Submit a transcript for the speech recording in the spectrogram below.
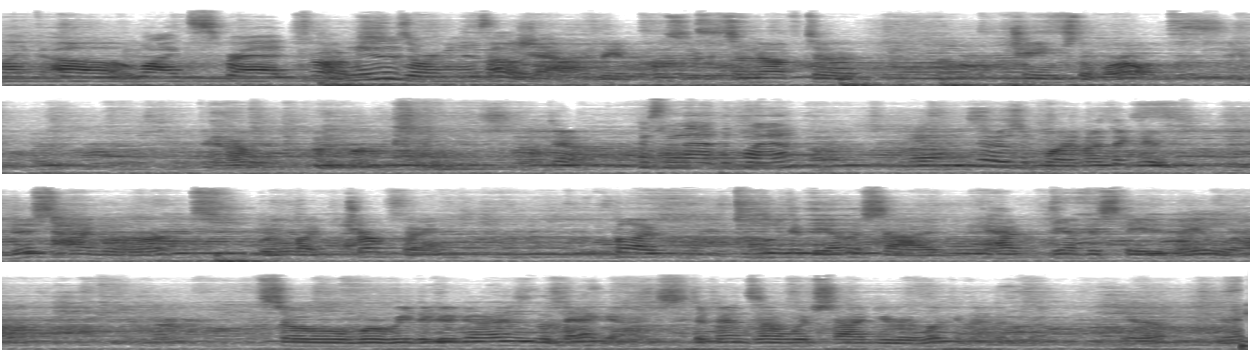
like a widespread Oh, news organization? Oh yeah, I mean it's, it's enough to change the world. You know? Yeah. Isn't that the plan? Yeah, There's a plan. I think if this time it worked with like the Trump thing. But look at the other side, how devastated they were. So were we the good guys or the bad guys? Depends on which side you were looking at it from. You know?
